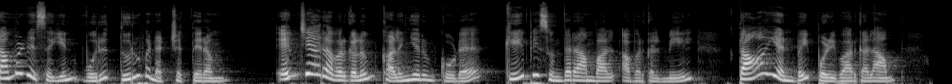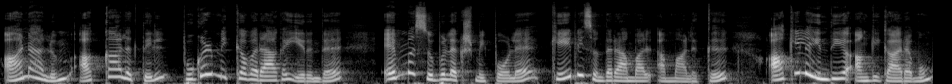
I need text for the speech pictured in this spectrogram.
தமிழிசையின் ஒரு துருவ நட்சத்திரம். எம்ஜிஆர் அவர்களும் கலைஞரும் கூட கே பி சுந்தராம்பாள் அவர்கள் மேல் தாய் அன்பை பொழிவார்களாம். ஆனாலும் அக்காலத்தில் புகழ்மிக்கவராக இருந்த எம் எஸ் சுப்புலக்ஷ்மி போல கே பி சுந்தராம்பாள் அம்மாளுக்கு அகில இந்திய அங்கீகாரமும்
